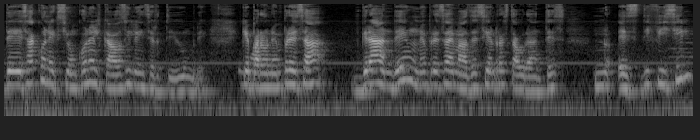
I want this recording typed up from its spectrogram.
de esa conexión con el caos y la incertidumbre, que para una empresa grande, una empresa de más de 100 restaurantes, es difícil,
